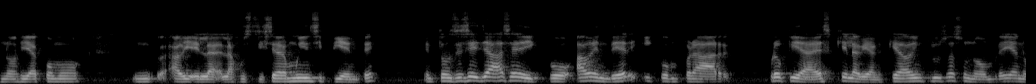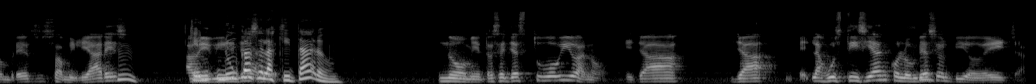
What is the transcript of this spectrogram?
no había como, mm, la, la justicia era muy incipiente, entonces ella se dedicó a vender y comprar propiedades que le habían quedado incluso a su nombre y a nombre de sus familiares. Mm. Que nunca se las quitaron. No, mientras ella estuvo viva, no. Ella ya, la justicia en Colombia se olvidó de ella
